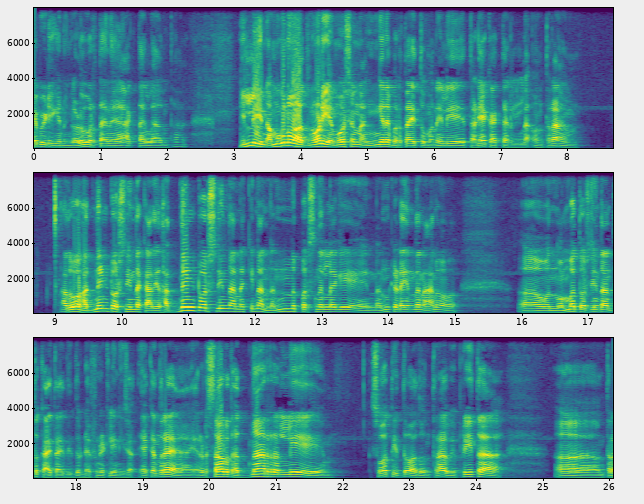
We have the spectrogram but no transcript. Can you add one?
ಎ ಬಿ ಡಿಗೆ ನಂಗೆ ಅಳು ಬರ್ತಾ ಇದೆ ಆಗ್ತಾಯಿಲ್ಲ ಅಂತ. ಇಲ್ಲಿ ನಮಗೂ ಅದು ನೋಡಿ ಎಮೋಷನ್ ಹಂಗೇ ಬರ್ತಾಯಿತ್ತು ಮನೇಲಿ ತಡೆಯೋಕ್ಕಾಗ್ತಾ ಇರಲಿಲ್ಲ. ಒಂಥರ ಅದು ಹದಿನೆಂಟು ವರ್ಷದಿಂದ ಕಾದ, ಹದಿನೆಂಟು ವರ್ಷದಿಂದ ಅನ್ನೋಕ್ಕಿಂತ ನನ್ನ ಪರ್ಸ್ನಲ್ಲಾಗಿ ನನ್ನ ಕಡೆಯಿಂದ ನಾನು ಒಂದು ಒಂಬತ್ತು ವರ್ಷದಿಂದ ಅಂತೂ ಕಾಯ್ತಾ ಇದ್ದಿದ್ದು ಡೆಫಿನೆಟ್ಲಿ ನಿಜ. ಯಾಕಂದರೆ ಎರಡು ಸಾವಿರದ ಹದಿನಾರರಲ್ಲಿ ಸೋತಿದ್ದು ಅದೊಂಥರ ವಿಪರೀತ ಒಂಥರ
